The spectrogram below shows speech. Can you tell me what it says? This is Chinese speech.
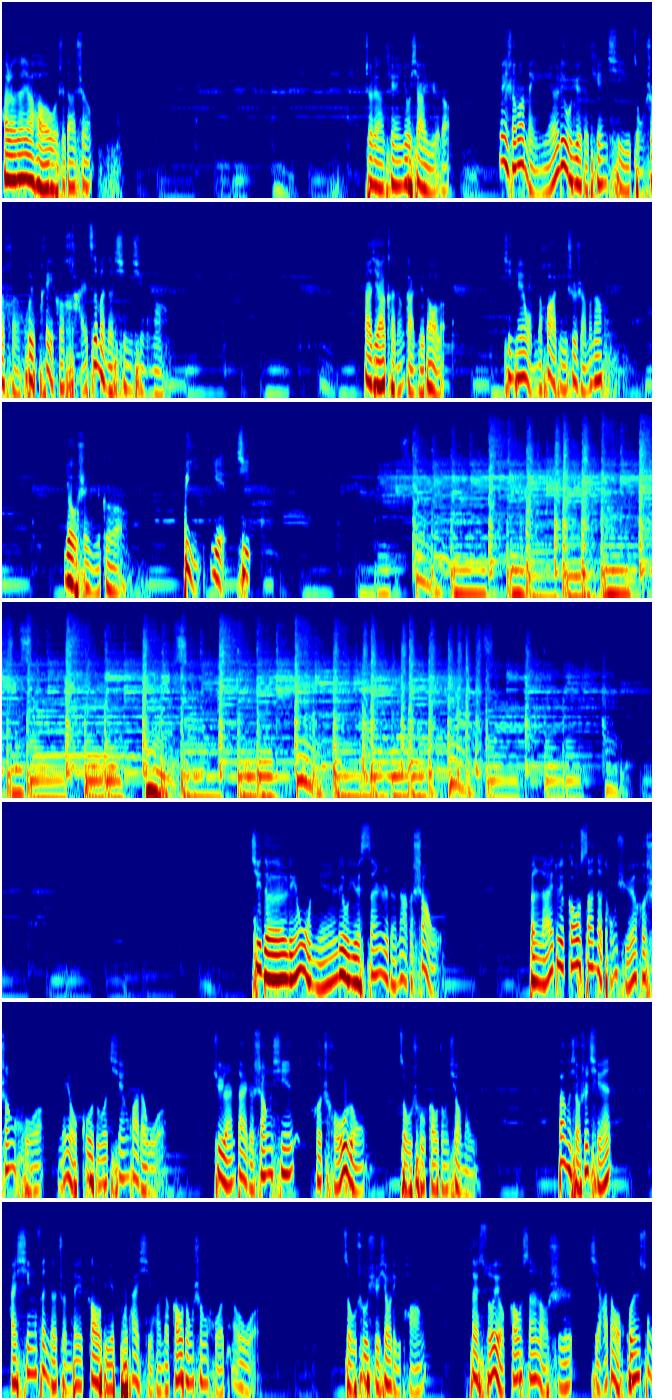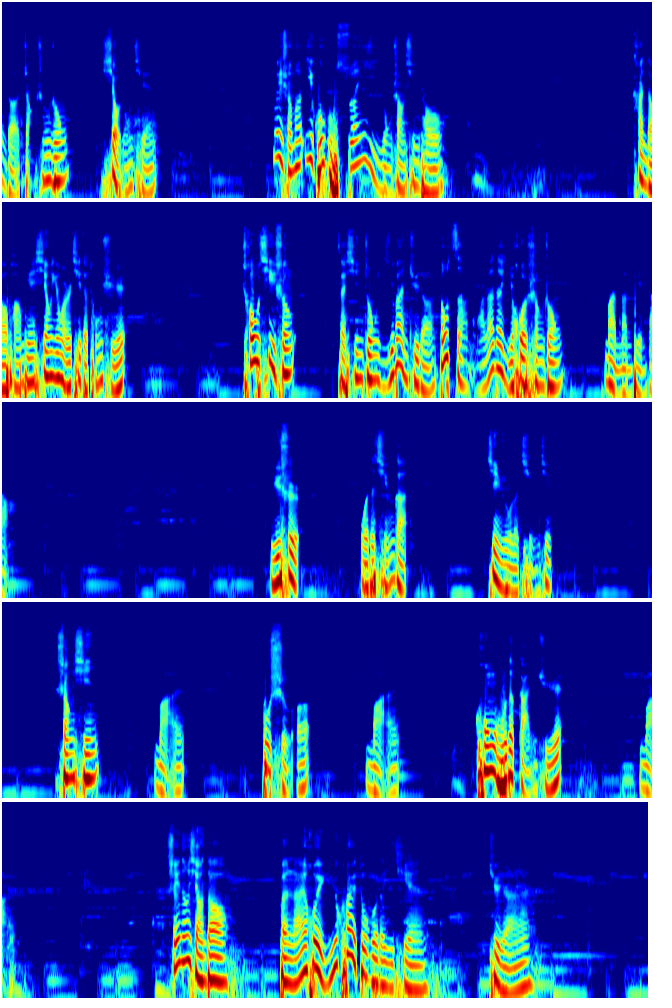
Hello，大家好，我是大圣。这两天又下雨了，为什么每年六月的天气总是很会配合孩子们的心情呢？大家可能感觉到了，今天我们的话题是什么呢？又是一个毕业季。记得零五年六月三日的那个上午，本来对高三的同学和生活没有过多牵挂的我，居然带着伤心和愁容走出高中校门。半个小时前，还兴奋地准备告别不太喜欢的高中生活的我，走出学校礼堂，在所有高三老师夹道欢送的掌声中，笑容前。为什么一股股酸意涌上心头？看到旁边相拥而泣的同学，抽泣声在心中一万句的“都怎么了”的疑惑声中慢慢变大。于是，我的情感进入了情境：伤心、满、不舍。满，空无的感觉，满。谁能想到，本来会愉快度过的一天，居然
